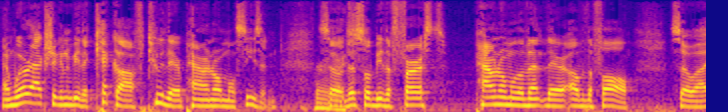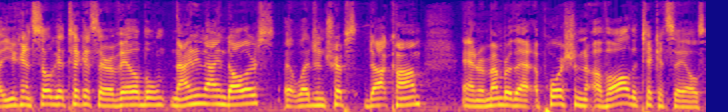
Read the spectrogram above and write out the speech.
and we're actually going to be the kickoff to their paranormal season. so nice. this will be the first paranormal event there of the fall. So uh, you can still get tickets. They're available $99 at legendtrips.com. And remember that a portion of all the ticket sales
